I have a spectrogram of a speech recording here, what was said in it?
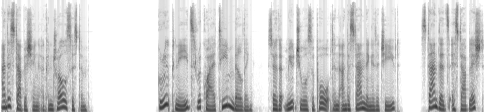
and establishing a control system. Group needs require team building so that mutual support and understanding is achieved, standards established,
